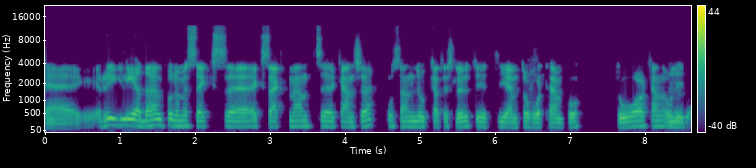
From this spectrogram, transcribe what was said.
Eh, ryggledaren på nummer sex, eh, Exactment eh, kanske, och sen lucka till slut i ett jämnt och hårt tempo. Då kan mm. Olivia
